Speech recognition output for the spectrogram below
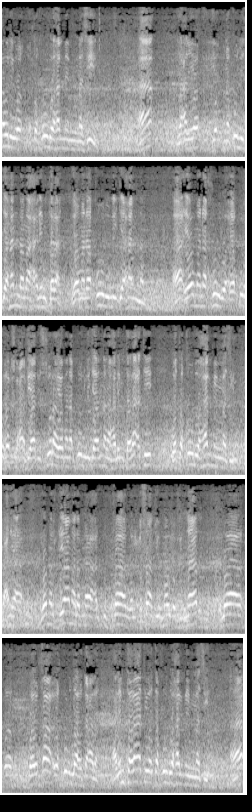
قولي وتقول هل من مزيد. ها؟ يعني نقول لجهنم هل امتلأت؟ يوم نقول لجهنم. يوم نقول يقول الرب سبحانه في هذه السورة يوم نقول لجهنم هل امتلأت؟ وتقول هل من مزيد. يعني يوم القيامة لما الكفار والعصاة يرمون في النار و... ويقول الله تعالى هل امتلأت؟ وتقول هل من مزيد. ها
